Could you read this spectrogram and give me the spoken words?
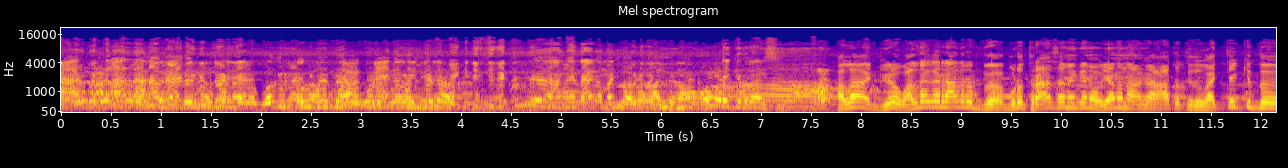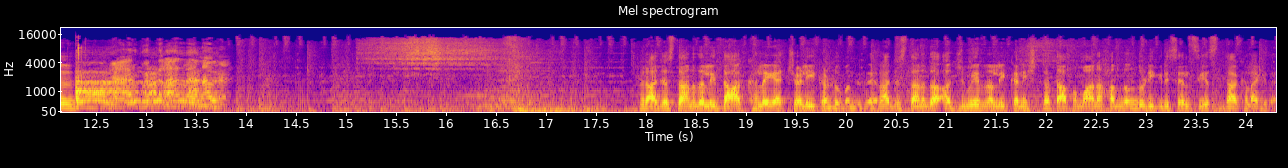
ಯಾರು ಗೊತ್ತಿಲ್ಲ ಆದ್ರೆ ನಾವು ಮ್ಯಾಲ ನಿಂತು ನೋಡಿದೆ. ಮ್ಯಾಲ ನಿಂತು ನೋಡಿದೆ ಬೆಂಕಿ ದಿಗ್ ದಿಗ್ ಹತ್ತಿತ್ತು ಹಂಗಂದಾಗ ಮತ್ತೆ ಹೊಡಿಬೇಕು ಅಲ್ಲ ಹೊಲ್ದಾಗಾರ ಆದ್ರ ಬಿಡು ತ್ರಾಸ ಅನ್ನಂಗೇನು ಏನೋ ಹಂಗ ಆತತ್ತಿದು ಹಚ್ಚಕ್ಕಿದ್ದು ರಾಜಸ್ಥಾನದಲ್ಲಿ ದಾಖಲೆಯ ಚಳಿ ಕಂಡು ಬಂದಿದೆ ರಾಜಸ್ಥಾನದ ಅಜ್ಮೀರ್ನಲ್ಲಿ ಕನಿಷ್ಠ ತಾಪಮಾನ ಹನ್ನೊಂದು ಡಿಗ್ರಿ ಸೆಲ್ಸಿಯಸ್ ದಾಖಲಾಗಿದೆ.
